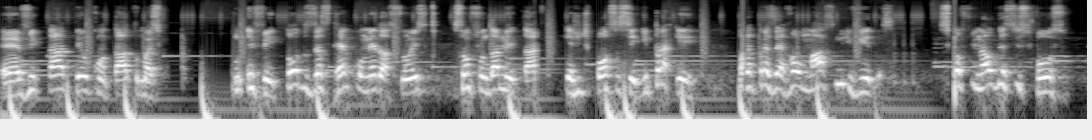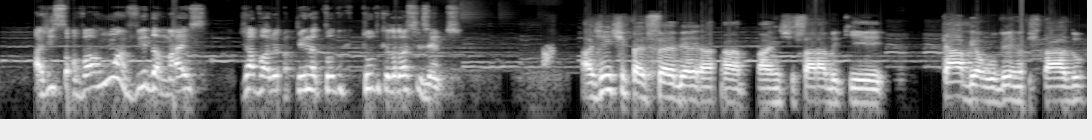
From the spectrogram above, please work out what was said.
é, evitar ter o contato mais. Enfim, todas essas recomendações são fundamentais que a gente possa seguir para quê? Para preservar o máximo de vidas se ao final desse esforço a gente salvar uma vida a mais, já valeu a pena tudo, tudo que nós fizemos. A gente percebe, a, a, a gente sabe que cabe ao governo do Estado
